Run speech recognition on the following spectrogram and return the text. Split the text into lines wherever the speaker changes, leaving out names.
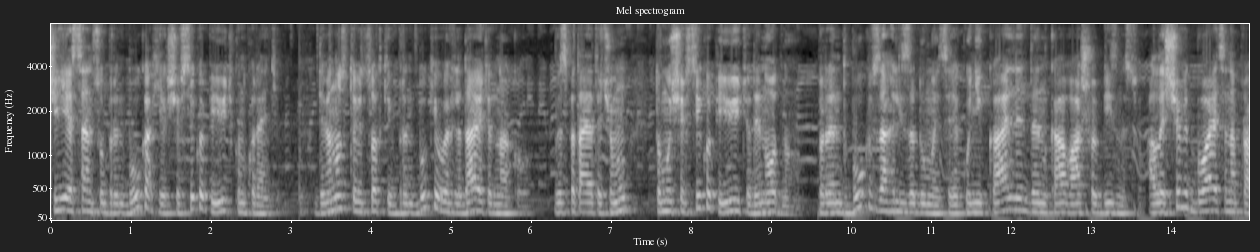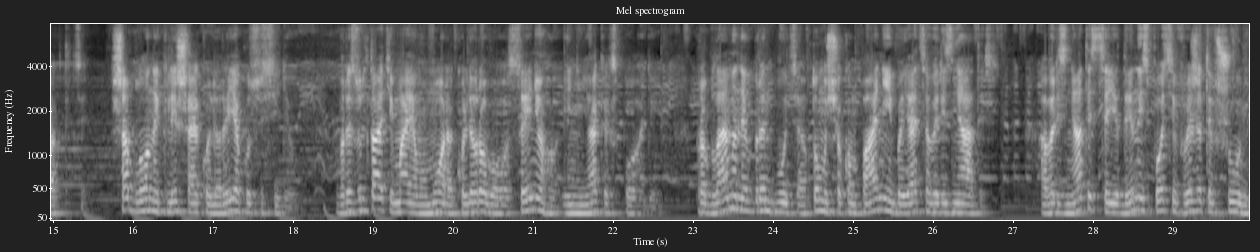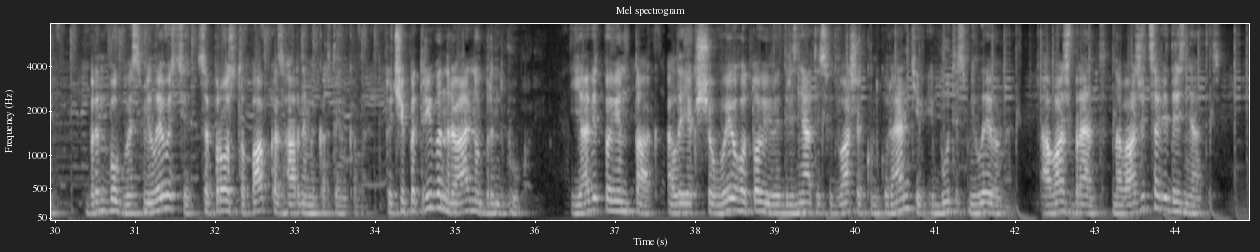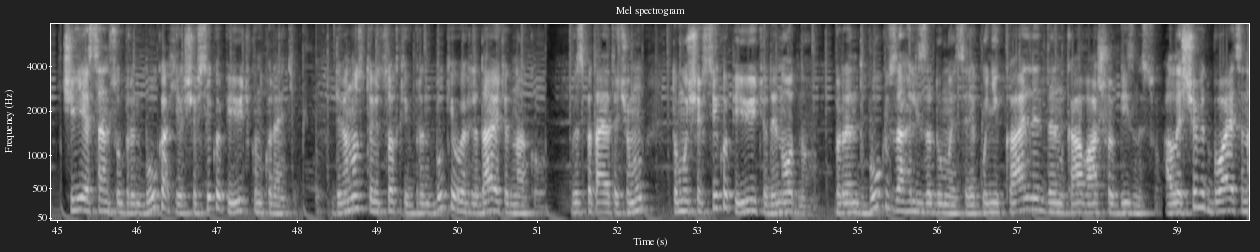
Чи є сенс у брендбуках, якщо всі копіюють конкурентів? 90% брендбуків виглядають однаково. Ви спитаєте чому? Тому що всі копіюють один одного. Брендбук взагалі задумається як унікальне ДНК вашого бізнесу. Але що відбувається на практиці? Шаблони, кліше, кольори, як у сусідів. В результаті маємо море кольорового синього і ніяких спогадів. Проблема не в брендбуці, а в тому, що компанії бояться вирізнятись. А вирізнятись це єдиний спосіб вижити в шумі. Брендбук без сміливості це просто папка з гарними картинками. То чи потрібен реально брендбук? Я відповім так, але якщо ви готові відрізнятись від ваших конкурентів і бути сміливими, а ваш бренд наважиться відрізнятись? Чи є сенс у брендбуках, якщо всі копіюють конкурентів? 90% брендбуків виглядають однаково. Ви спитаєте чому? Тому що всі копіюють один одного. Брендбук взагалі задумається як унікальний ДНК вашого бізнесу. Але що відбувається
